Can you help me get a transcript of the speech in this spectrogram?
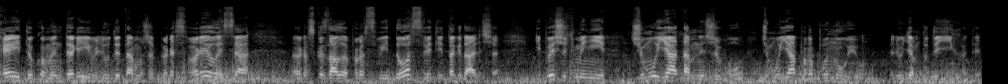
хейту, коментарів. Люди там вже пересварилися, розказали про свій досвід і так далі. І пишуть мені, чому я там не живу, чому я пропоную людям туди їхати.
